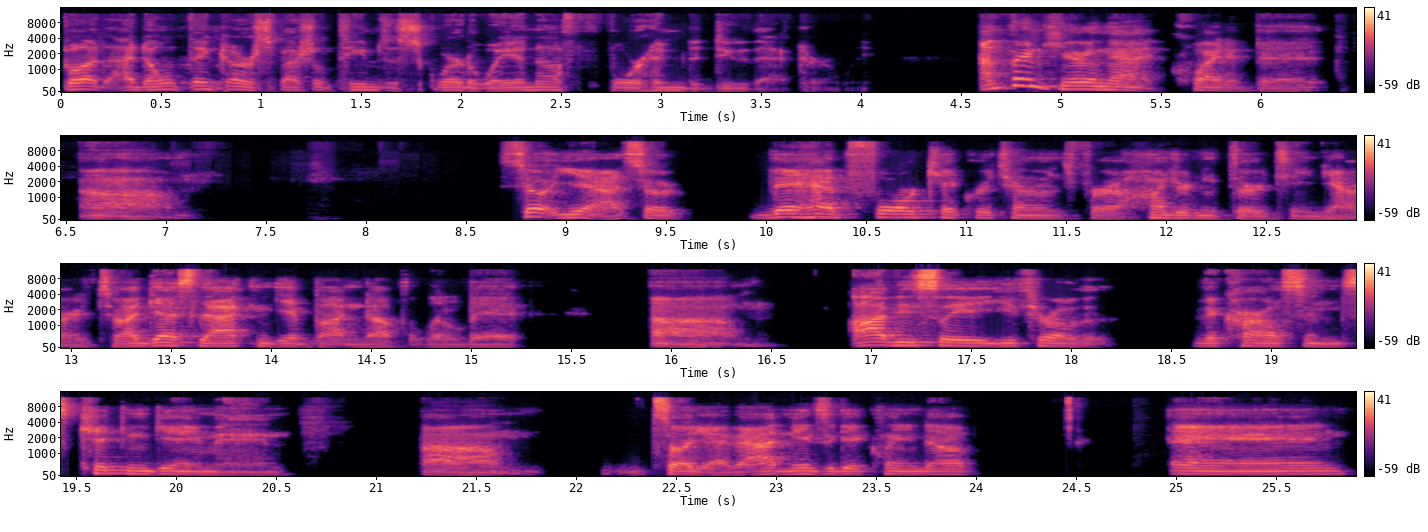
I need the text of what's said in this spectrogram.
But I don't think our special teams is squared away enough for him to do that currently. I've been hearing that quite a bit. Um, so yeah, so they had four kick returns for 113 yards. So I guess that can get buttoned up a little bit. Um, obviously, you throw the, the Carlson's kicking game in. Um, so yeah, that needs to get cleaned up. And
